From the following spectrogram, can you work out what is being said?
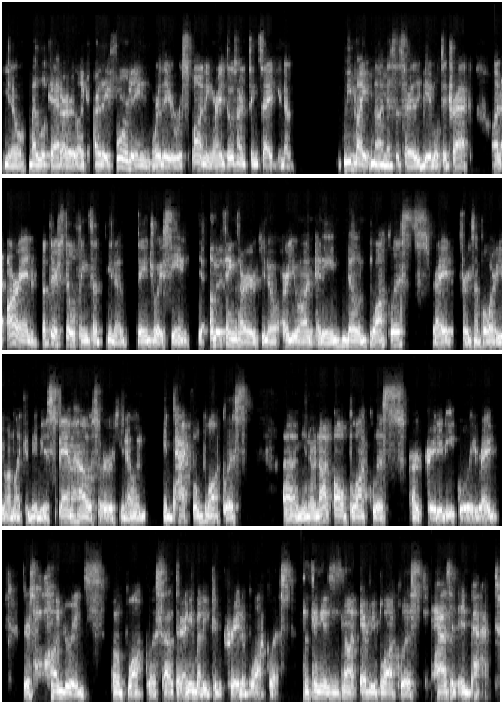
you know might look at are like are they forwarding? Or are they responding right? Those aren't things that you know we might not mm-hmm. necessarily be able to track on our end but there's still things that you know they enjoy seeing. The other things are you know are you on any known block lists right? For example are you on like maybe a Spamhaus or you know an impactful block list? Um, you know not all block lists are created equally right? There's hundreds of block lists out there. Anybody can create a block list. The thing is is not every block list has an impact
